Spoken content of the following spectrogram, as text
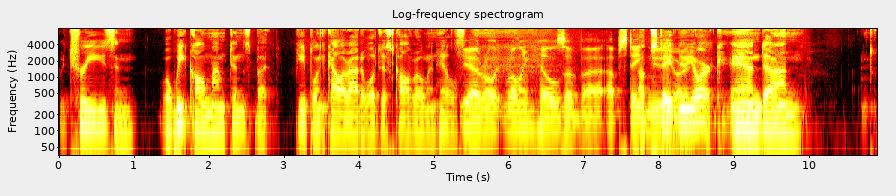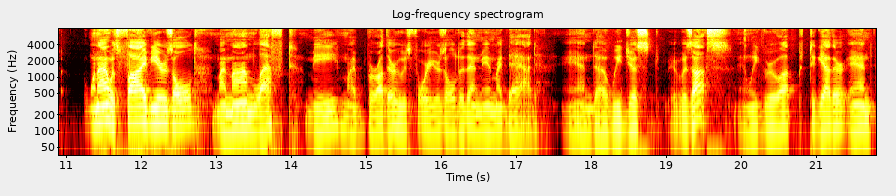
with trees and what we call mountains, but people in Colorado will just call rolling hills. Yeah, rolling, rolling hills of uh, upstate upstate New York. New York. And um, when I was five years old, my mom left me, my brother, who was four years older than me, and my dad and uh, we just it was us and we grew up together. And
